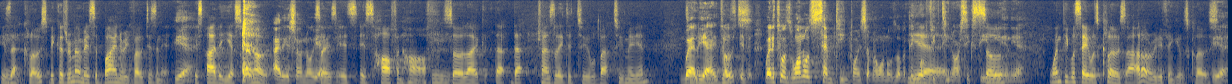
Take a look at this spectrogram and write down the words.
is that close? Because remember, it's a binary vote, isn't it? Mm. Yeah. It's either yes or no. I guess I know, yeah. So it's, it's it's half and half. Mm. So like that that translated to about two million. well, two yeah, million it was, it, well, it was, one was 17 point something, one was, I think, Yeah. about 15 or 16 So- million, yeah. When people say it was close, I don't really think it was close. Yeah.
